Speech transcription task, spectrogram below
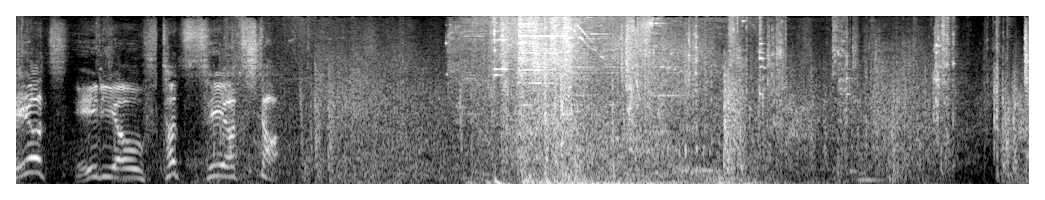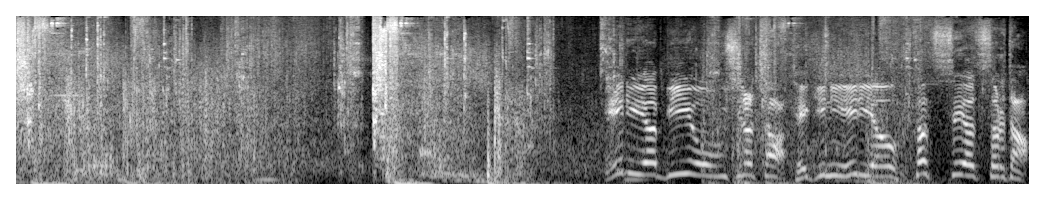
制圧。エリアを2つ制圧した。エリア B を失った。敵にエリアを2つ制圧された。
